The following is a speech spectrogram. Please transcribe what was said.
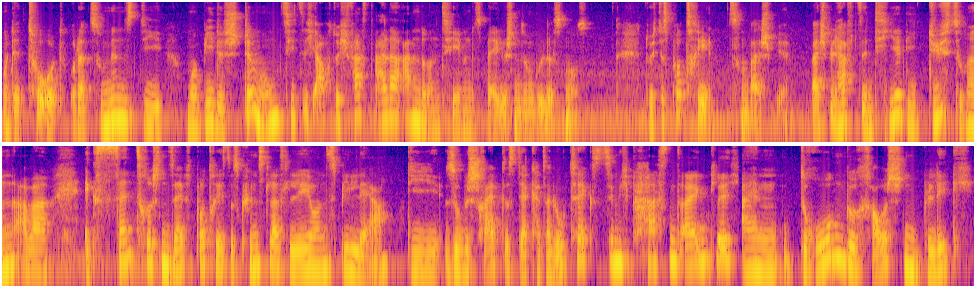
Und der Tod oder zumindest die morbide Stimmung zieht sich auch durch fast alle anderen Themen des belgischen Symbolismus. durch das Porträt zum Beispiel. Beispielhaft sind hier die düsteren, aber exzentrischen Selbstporträts des Künstlers Leon Spiller, die, so beschreibt es der Katalogtext ziemlich passend eigentlich, einen drogenberauschten Blick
